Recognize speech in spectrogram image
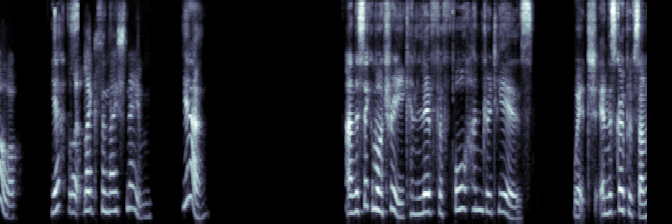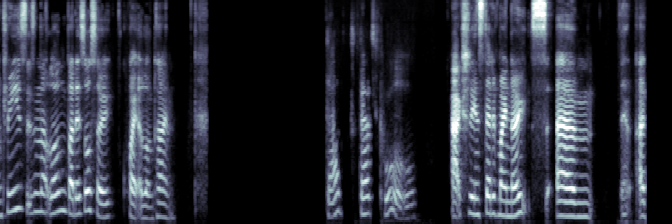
Oh, yes, like the nice name. Yeah, and the sycamore tree can live for 400 years, which, in the scope of some trees, isn't that long, but it's also quite a long time. That's that's cool. Actually, instead of my notes, um, uh,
